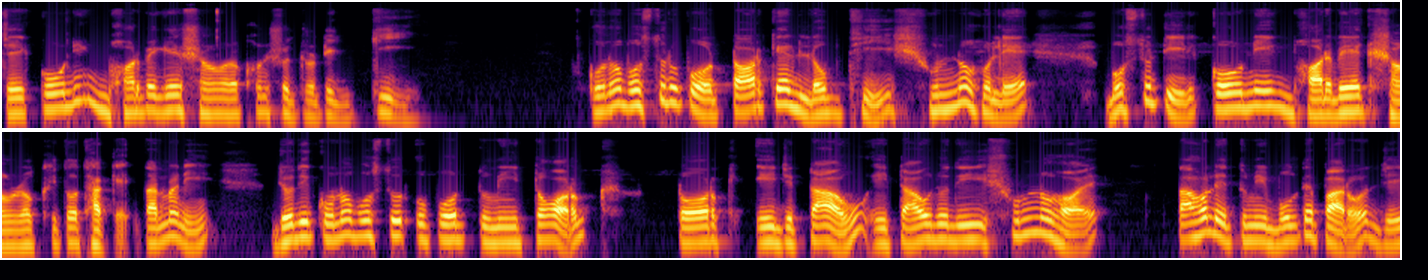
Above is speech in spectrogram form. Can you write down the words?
যে কৌণিক ভরবেগের সংরক্ষণ সূত্রটি কি? কোনো বস্তুর উপর টর্কের লব্ধি শূন্য হলে বস্তুটির কৌণিক ভরবেগ সংরক্ষিত থাকে। তার মানে যদি কোনো বস্তুর উপর তুমি টর্ক টর্ক এই যে টাও এই টাও যদি শূন্য হয়, তাহলে তুমি বলতে পারো যে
